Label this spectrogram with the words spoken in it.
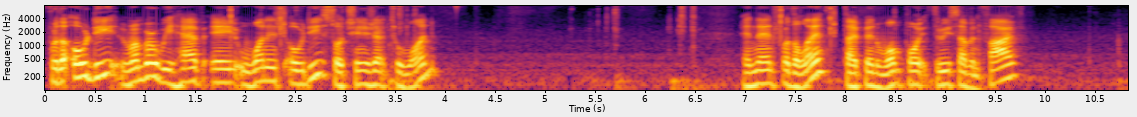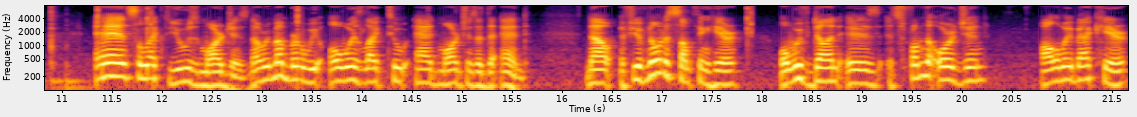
for the OD, remember we have a 1 inch OD, so change that to 1. And then for the length, type in 1.375 and select use margins. Now remember, we always like to add margins at the end. Now, if you've noticed something here, what we've done is it's from the origin all the way back here,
